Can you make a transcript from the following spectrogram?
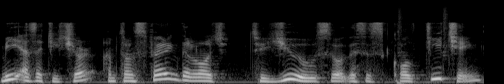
Me as a teacher, I'm transferring the knowledge to you, so this is called teaching,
